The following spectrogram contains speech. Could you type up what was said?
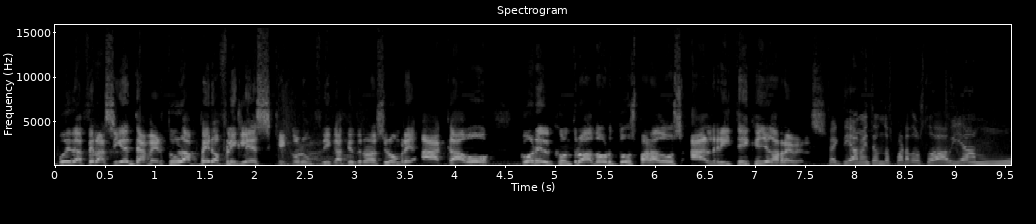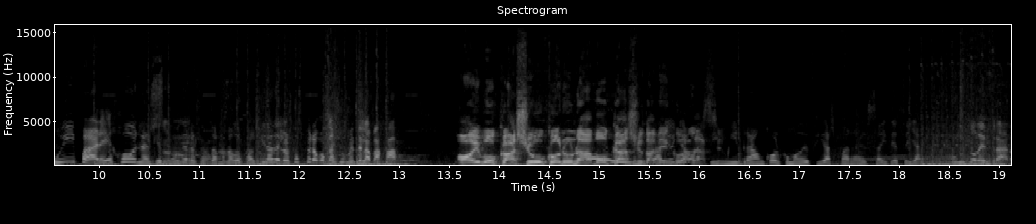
Puede hacer la siguiente abertura, pero Flickless, que con un flick haciendo a su nombre, acabó con el controlador 2 para 2 al retake que llega Rebels. Efectivamente, un 2 para 2 todavía muy parejo en el que puede resultar ganador cualquiera de los dos, pero Bokashu mete la baja. Hoy Bokashu con una Bokashu también con y ahora sí, Mitra on call, como decías, para el side de Ceya a punto de entrar.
